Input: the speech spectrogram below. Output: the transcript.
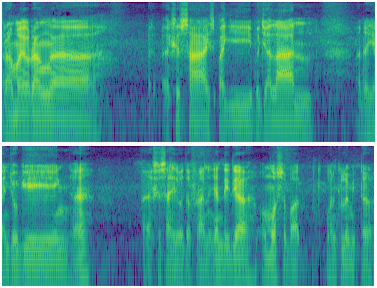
Ramai orang uh, exercise pagi berjalan ada yang jogging huh? exercise di waterfront cantik dia almost about 1 km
